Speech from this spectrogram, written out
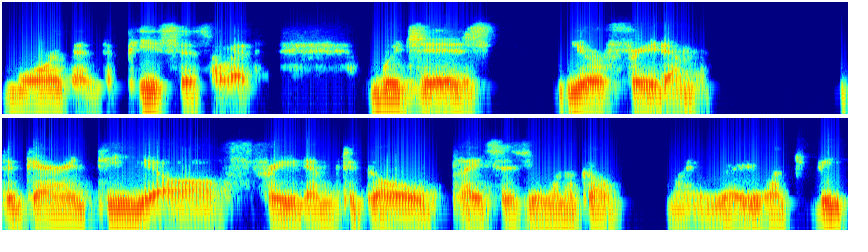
more than the pieces of it, which is your freedom, the guarantee of freedom to go places you want to go, where you want to be.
